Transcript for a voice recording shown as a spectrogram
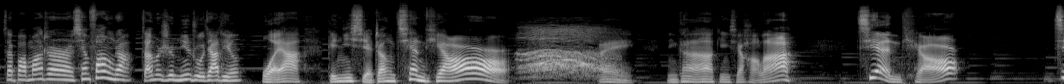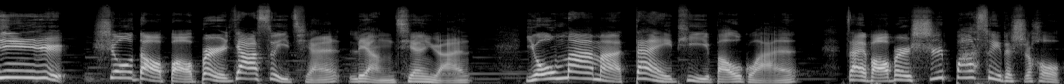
在爸妈这儿先放着，咱们是民主家庭，我呀，给你写张欠条。哎，你看啊，给你写好了啊，欠条。今日收到宝贝儿压岁钱两千元，由妈妈代替保管，在宝贝儿十八岁的时候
